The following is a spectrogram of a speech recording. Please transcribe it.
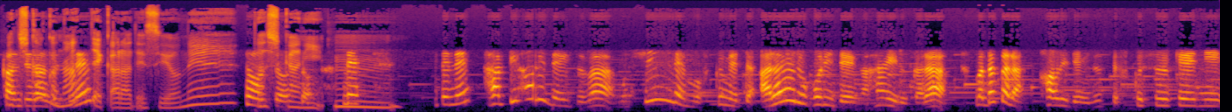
感じなんですね。なってからですよね。そうそうそう。で、でね、 Happy Holidays はもう新年も含めてあらゆるホリデーが入るから、まあ、だから Holidays って複数形に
